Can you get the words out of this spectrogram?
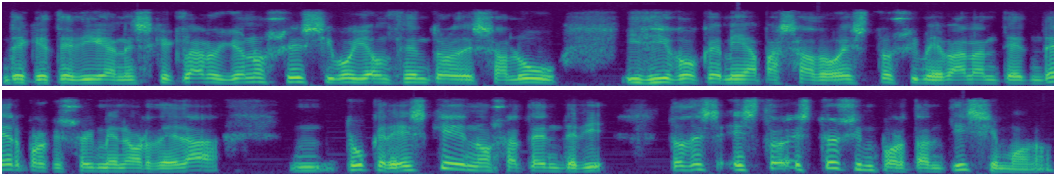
de que te digan, es que claro, yo no sé si voy a un centro de salud y digo que me ha pasado esto, si me van a entender porque soy menor de edad. Mm, ¿Tú crees que nos atendería? Entonces, esto, esto es importantísimo,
